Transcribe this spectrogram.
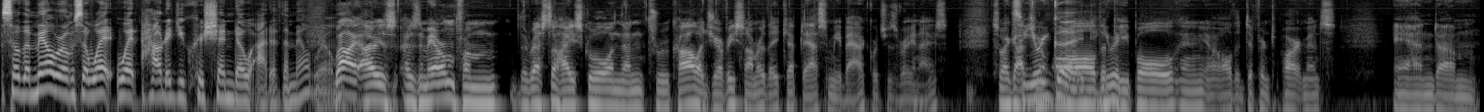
so the mailroom. So what? What? How did you crescendo out of the mailroom? Well, I, I was I was the mailroom from the rest of high school and then through college. Every summer they kept asking me back, which was very nice. So I got So to know good. all the were- people and you know all the different departments. And um,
